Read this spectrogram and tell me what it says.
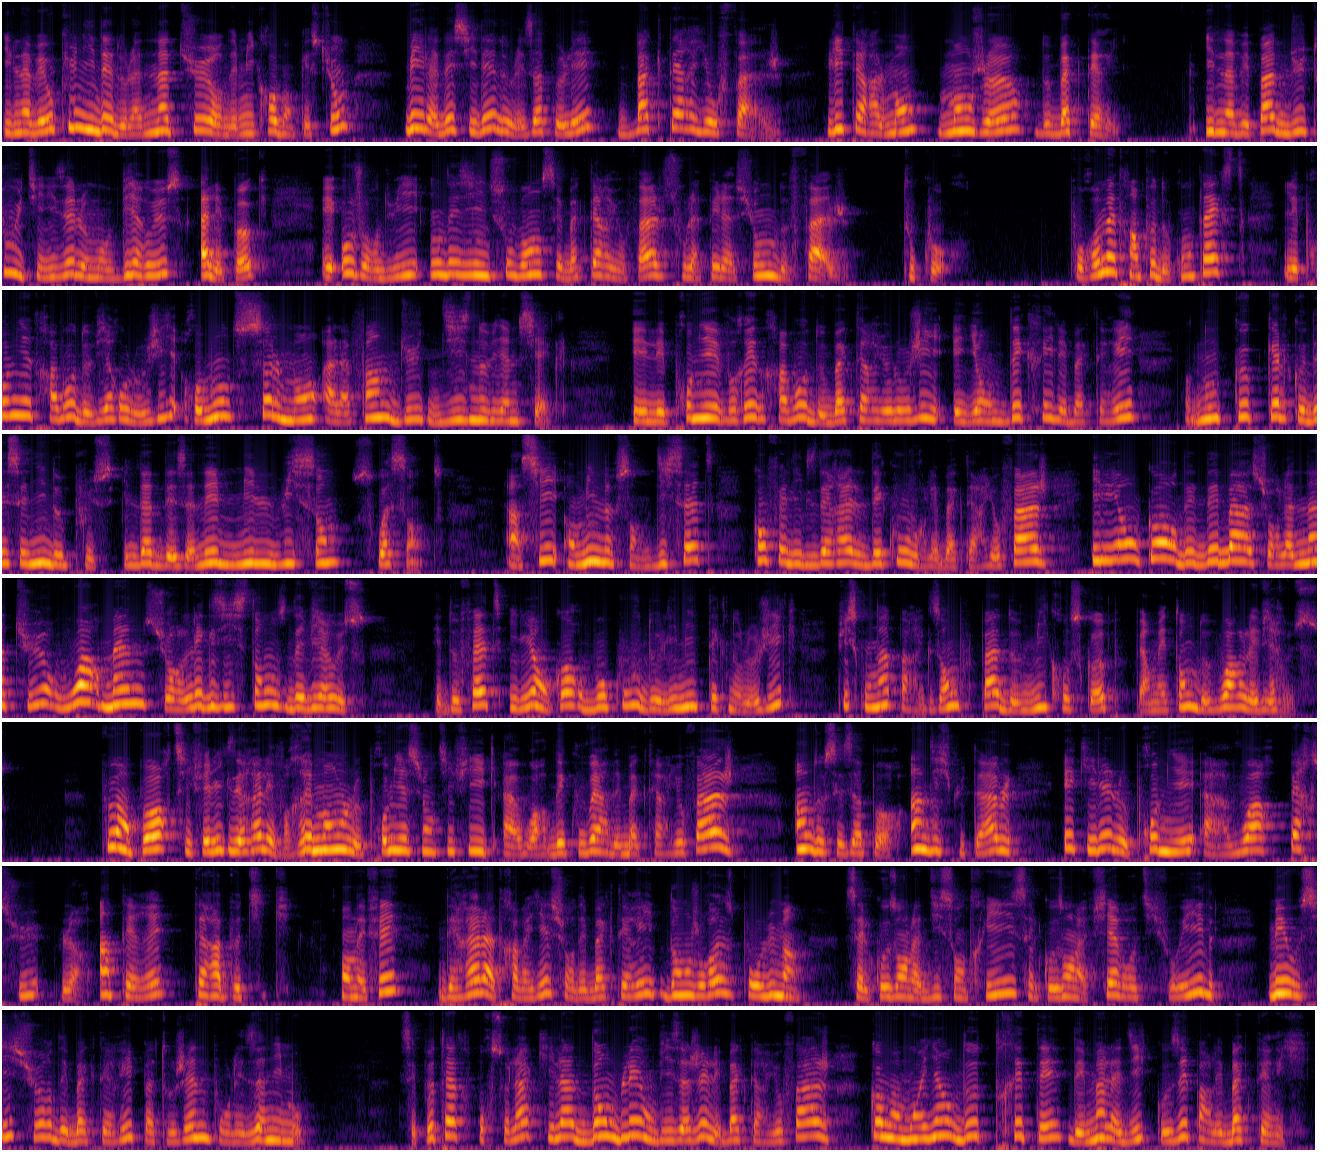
Il n'avait aucune idée de la nature des microbes en question, mais il a décidé de les appeler bactériophages, littéralement mangeurs de bactéries. Il n'avait pas du tout utilisé le mot virus à l'époque, et aujourd'hui on désigne souvent ces bactériophages sous l'appellation de phages, tout court. Pour remettre un peu de contexte, les premiers travaux de virologie remontent seulement à la fin du XIXe siècle, et les premiers vrais travaux de bactériologie ayant décrit les bactéries n'ont que quelques décennies de plus. Ils datent des années 1860. Ainsi, en 1917, quand Félix Derel découvre les bactériophages, il y a encore des débats sur la nature, voire même sur l'existence des virus. Et de fait, il y a encore beaucoup de limites technologiques, puisqu'on n'a par exemple pas de microscope permettant de voir les virus. Peu importe si Félix Derel est vraiment le premier scientifique à avoir découvert des bactériophages, un de ses apports indiscutables et qu'il est le premier à avoir perçu leur intérêt thérapeutique. En effet, Derel a travaillé sur des bactéries dangereuses pour l'humain, celles causant la dysenterie, celles causant la fièvre typhoïde, mais aussi sur des bactéries pathogènes pour les animaux. C'est peut-être pour cela qu'il a d'emblée envisagé les bactériophages comme un moyen de traiter des maladies causées par les bactéries.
